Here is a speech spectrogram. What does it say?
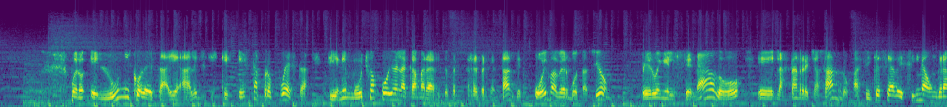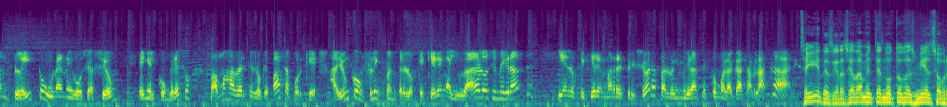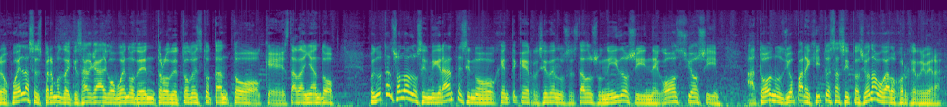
Bueno, el único detalle, Alex, es que esta propuesta tiene mucho apoyo en la Cámara de Representantes. Hoy va a haber votación, pero en el Senado eh, la están rechazando. Así que se avecina un gran pleito, una negociación en el Congreso. Vamos a ver qué es lo que pasa, porque hay un conflicto entre los que quieren ayudar a los inmigrantes y en los que quieren más restricciones para los inmigrantes como la Casa Blanca. Sí, desgraciadamente no todo es miel sobre hojuelas. Esperemos de que salga algo bueno dentro de todo esto tanto que está dañando pues no tan solo a los inmigrantes, sino gente que reside en los Estados Unidos y negocios y a todos nos dio parejito esa situación, abogado Jorge Rivera.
